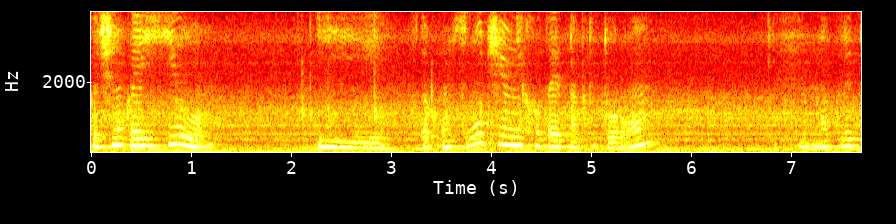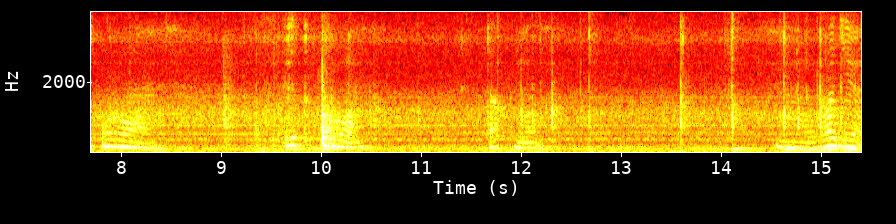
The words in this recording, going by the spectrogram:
качну-ка я силу. И в таком случае мне хватает на крит урон. На крит урон. Крит урон. Так, ну. Вроде,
